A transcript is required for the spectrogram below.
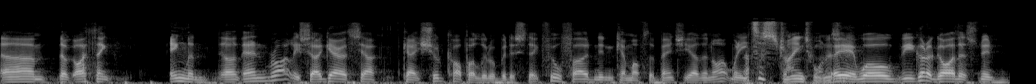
um, look, I think England, uh, and rightly so, Gareth Southgate should cop a little bit of stick. Phil Foden didn't come off the bench the other night when he. That's a strange one, isn't yeah, it? well, you got a guy that's in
